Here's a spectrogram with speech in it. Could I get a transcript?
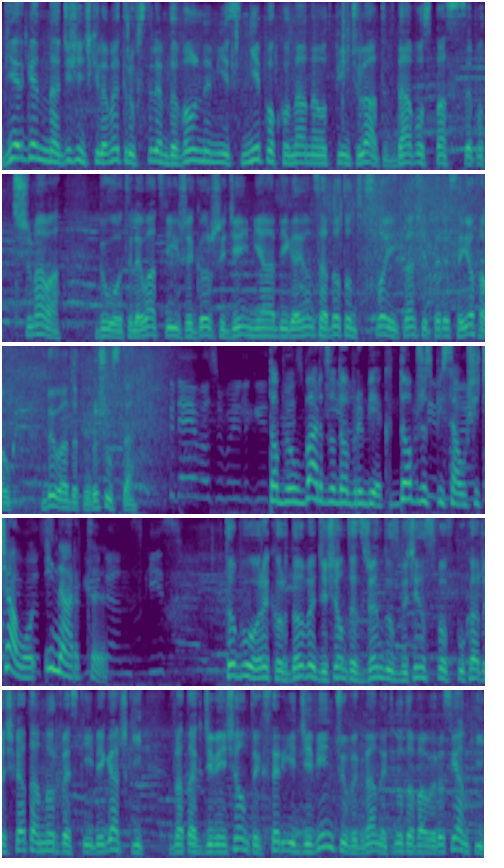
Biergen na 10 km stylem dowolnym jest niepokonana od 5 lat. W Davos pasce podtrzymała. Było o tyle łatwiej, że gorszy dzień miała biegająca dotąd w swojej klasie Teresa Jochałk. Była dopiero szósta. To był bardzo dobry bieg, dobrze spisało się ciało i narty. To było rekordowe dziesiąte z rzędu zwycięstwo w Pucharze Świata norweskiej biegaczki. W latach 90. serię dziewięciu wygranych notowały Rosjanki.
